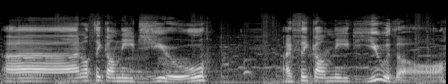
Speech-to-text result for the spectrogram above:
Uh, I don't think I'll need you. I think I'll need you, though.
